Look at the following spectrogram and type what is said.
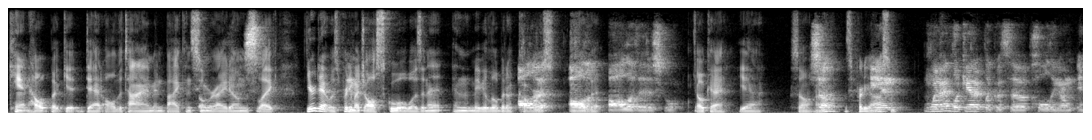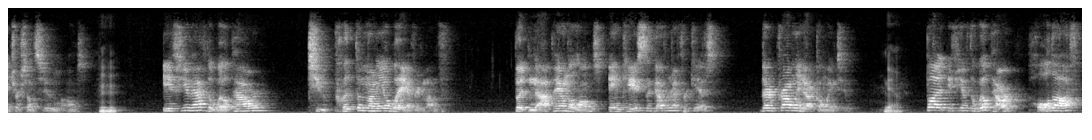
can't help but get debt all the time and buy consumer items. Like your debt was pretty much all school, wasn't it? And maybe a little bit of cars. all of it, all of it, all of it is school. Okay, yeah. So, So, uh, it's pretty awesome. And when I look at it, like with the holding on interest on student loans, Mhm. if you have the willpower to put the money away every month, but not pay on the loans in case the government forgives, they're probably not going to. Yeah. But if you have the willpower, hold off,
